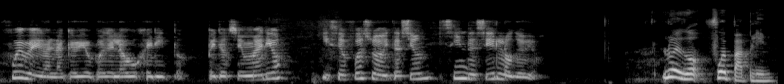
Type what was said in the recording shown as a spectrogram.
fue Vega la que vio por el agujerito, pero se mareó y se fue a su habitación sin decir lo que vio. Luego fue Paplin,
